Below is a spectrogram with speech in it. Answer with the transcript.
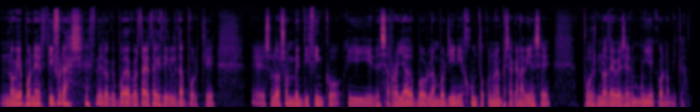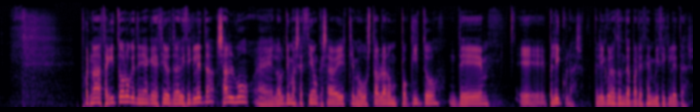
no voy a poner cifras de lo que pueda costar esta bicicleta porque eh, solo son 25 y desarrollado por Lamborghini junto con una empresa canadiense, pues no debe ser muy económica. Pues nada, hasta aquí todo lo que tenía que deciros de la bicicleta, salvo eh, la última sección que sabéis que me gusta hablar un poquito de eh, películas, películas donde aparecen bicicletas.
